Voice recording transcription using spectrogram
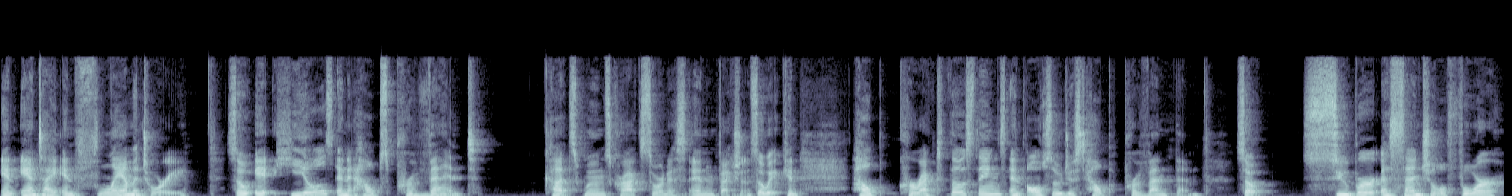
and anti inflammatory. So it heals and it helps prevent cuts, wounds, cracks, soreness, and infection. So it can help correct those things and also just help prevent them. So, super essential for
